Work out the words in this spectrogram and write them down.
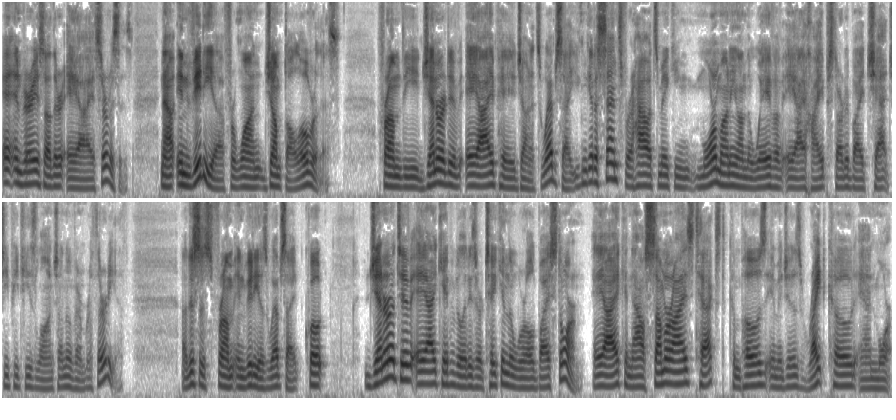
and, and various other AI services. Now, NVIDIA, for one, jumped all over this from the generative AI page on its website, you can get a sense for how it's making more money on the wave of AI hype started by ChatGPT's launch on November 30th. Uh, this is from NVIDIA's website. Quote, Generative AI capabilities are taking the world by storm. AI can now summarize text, compose images, write code, and more.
